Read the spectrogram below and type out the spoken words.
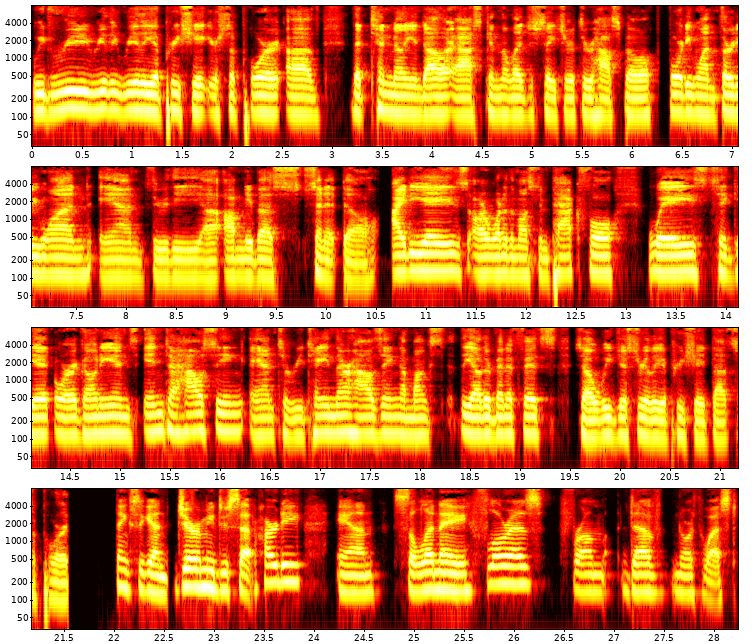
we'd really, really, really appreciate your support of that $10 million ask in the legislature through House Bill 4131 and through the uh, Omnibus Senate bill. IDAs are one of the most impactful ways to get Oregonians into housing and to retain their housing amongst the other benefits. So we just really appreciate that support. Thanks again, Jeremy Doucette Hardy and Zelene Flores from Dev Northwest.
